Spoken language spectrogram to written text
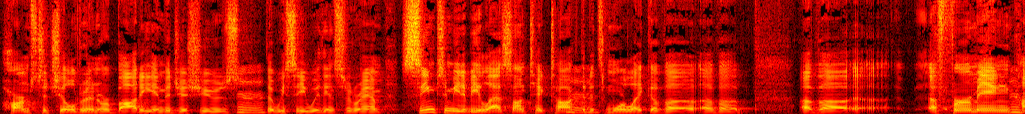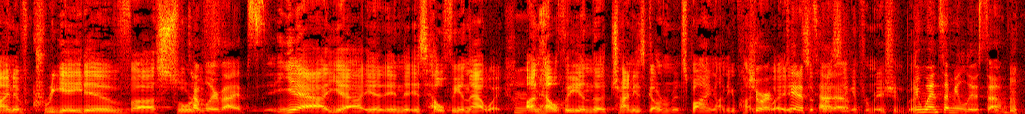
harms to children or body image issues mm. that we see with Instagram seem to me to be less on TikTok. Mm. That it's more like of a of a of a affirming, mm-hmm. kind of creative uh, sort Tumblr of Tumblr vibes. Yeah, yeah, and it's healthy in that way. Mm. Unhealthy in the Chinese government spying on you kind sure. of way, suppressing potato. information. But you win some, you lose some.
